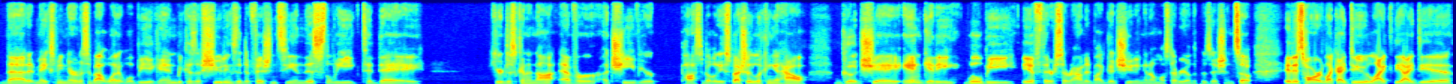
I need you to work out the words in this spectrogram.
that it makes me nervous about what it will be again because if shooting's a deficiency in this league today you're just going to not ever achieve your possibility especially looking at how good Shai and Giddey will be if they're surrounded by good shooting in almost every other position. So it is hard. Like I do like the idea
